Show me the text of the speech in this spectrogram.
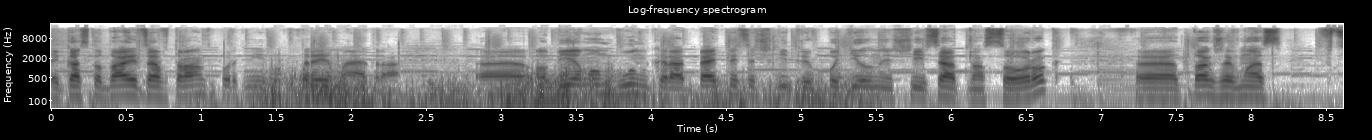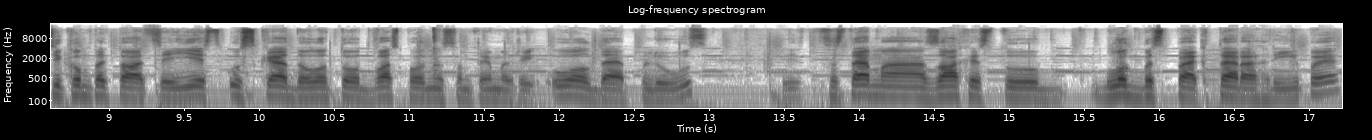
яка складається в транспортні 3 метра. Е, Об'ємом бункера 5000 літрів поділений 60 на 40. Е, Також в нас в цій комплектації є узке долото 2,5 см і система захисту блок безпек Grip.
